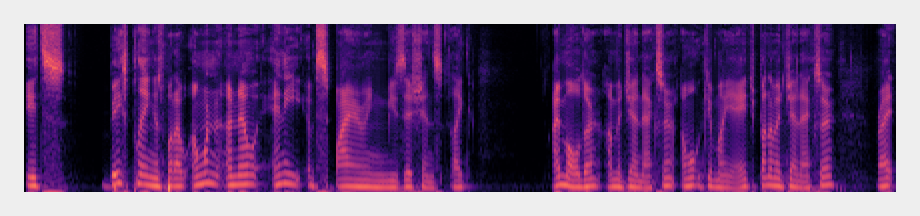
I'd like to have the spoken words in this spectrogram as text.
It's bass playing is what I, I want to know. Any aspiring musicians, like I'm older, I'm a Gen Xer. I won't give my age, but I'm a Gen Xer, right?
